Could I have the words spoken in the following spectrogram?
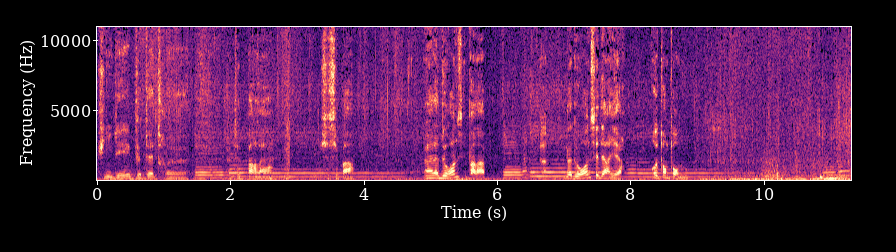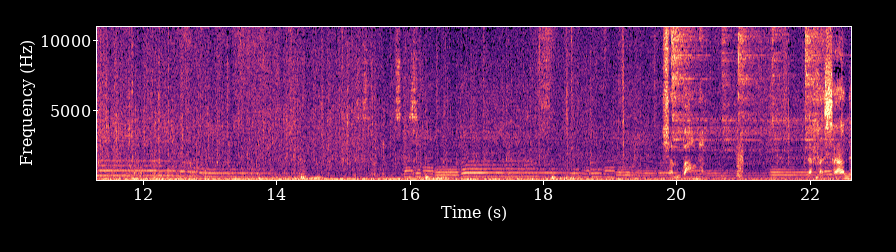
aucune idée. Peut-être euh, peut-être par là. Je sais pas. Ah, la Douronne, c'est par là. La Douronne, c'est derrière. Autant pour nous. Ça me parle. La façade,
